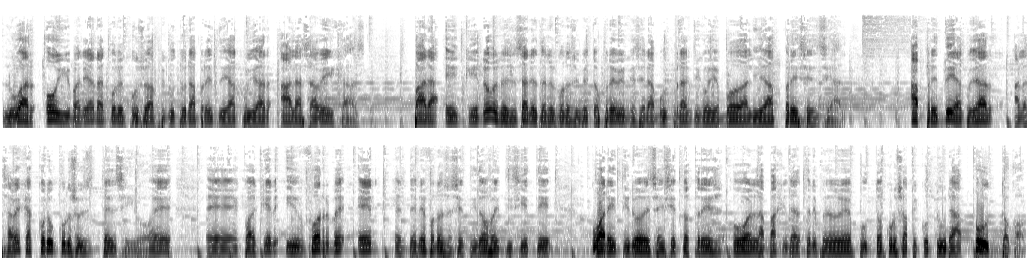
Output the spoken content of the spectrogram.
lugar hoy y mañana con el curso de apicultura Aprende a cuidar a las abejas. Para el que no es necesario tener conocimientos previos que será muy práctico y en modalidad presencial. Aprende a cuidar a las abejas con un curso intensivo. ¿eh? Eh, cualquier informe en el teléfono 6227 49603 o en la página www.cursoapicultura.com.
